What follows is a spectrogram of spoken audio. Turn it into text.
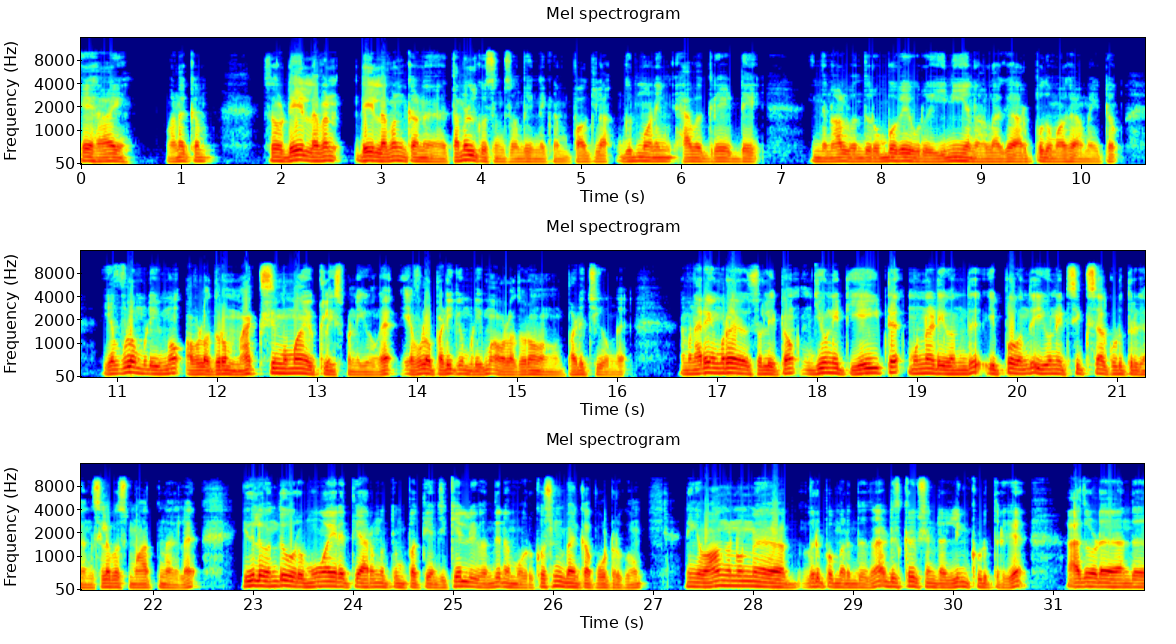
ஹே hi வணக்கம். So day eleven day லெவனுக்கான Tamil questions வந்து இன்றைக்கி நம்ம பார்க்கலாம். Good morning have a great day இந்த நாள் வந்து ரொம்பவே ஒரு இனிய நாளாக அற்புதமாக அமையட்டும். எவ்வளோ முடியுமோ அவ்வளோ தூரம் மேக்ஸிமமாக யூட்டிலைஸ் பண்ணிக்கோங்க. எவ்வளோ படிக்க முடியுமோ அவ்வளோ தூரம் படிச்சுக்கோங்க. நம்ம நிறைய முறை சொல்லிட்டோம். யூனிட் எயிட்டு முன்னாடி வந்து இப்போ வந்து யூனிட் சிக்ஸாக கொடுத்துருக்காங்க. சிலபஸ் மாற்றினதில் இதில் வந்து ஒரு மூவாயிரத்தி அறநூற்றி முப்பத்தி அஞ்சு கேள்வி வந்து நம்ம ஒரு கொஸ்டின் பேங்காக போட்டிருக்கோம். நீங்கள் வாங்கணுன்னு விருப்பம் இருந்ததுன்னா டிஸ்கிரிப்ஷனில் லிங்க் கொடுத்துருக்கு. அதோட அந்த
